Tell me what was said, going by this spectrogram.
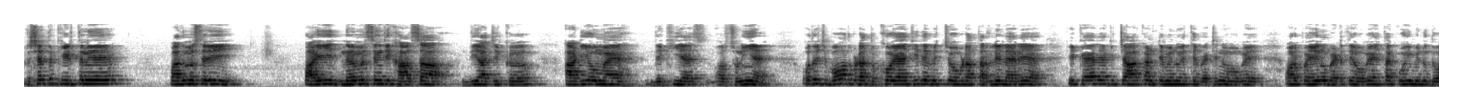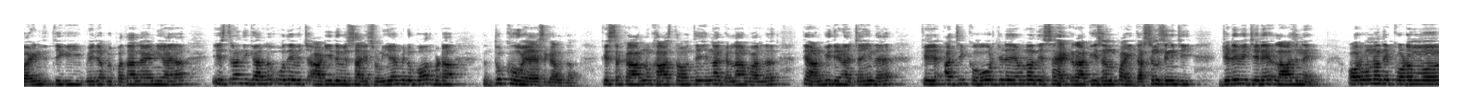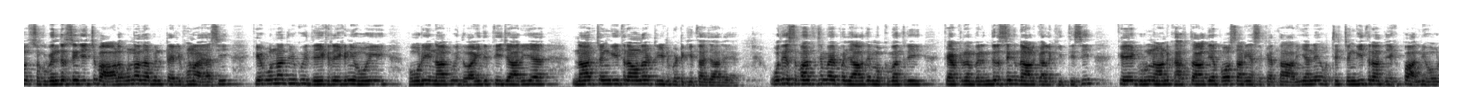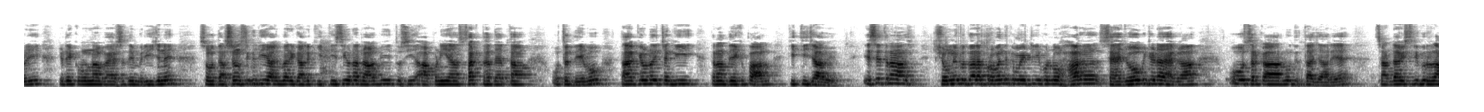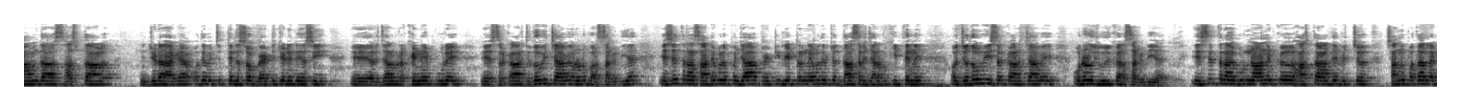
ਪ੍ਰਸਿੱਧ ਕੀਰਤਨੀ ਪਦਮ ਸ੍ਰੀ ਭਾਈ ਨਿਰਮਲ ਸਿੰਘ ਜੀ ਖਾਲਸਾ ਦੀ ਅੱਜ ਇੱਕ ਆਡੀਓ ਮੈਂ ਦੇਖੀ ਹੈ ਔਰ ਸੁਣੀ ਹੈ। ਉਹਦੇ ਵਿੱਚ ਬਹੁਤ ਬੜਾ ਦੁੱਖ ਹੋਇਆ ਜਿਹਦੇ ਵਿੱਚ ਉਹ ਬੜਾ ਤਰਲੇ ਲੈ ਰਿਹਾ ਹੈ ਕਿ ਕਹਿ ਰਿਹਾ ਕਿ 4 ਘੰਟੇ ਮੈਨੂੰ ਇੱਥੇ ਬੈਠੇ ਨੂੰ ਹੋ ਗਏ ਔਰ ਪਏ ਨੂੰ ਬੈੱਡ ਤੇ ਹੋ ਗਏ, ਅਜੇ ਤੱਕ ਕੋਈ ਮੈਨੂੰ ਦਵਾਈ ਨਹੀਂ ਦਿੱਤੀ ਗਈ, ਮੇਰਾ ਕੋਈ ਪਤਾ ਲੈਣ ਨਹੀਂ ਆਇਆ। ਇਸ ਤਰ੍ਹਾਂ ਦੀ ਗੱਲ ਉਹਦੇ ਵਿੱਚ ਆਡੀਓ ਦੇ ਵਿੱਚ ਸਾਰੀ ਸੁਣੀ ਹੈ। ਮੈਨੂੰ ਬਹੁਤ ਵੱਡਾ ਦੁੱਖ ਹੋਇਆ ਇਸ ਗੱਲ ਦਾ। ਕਿ ਸਰਕਾਰ ਨੂੰ ਖਾਸ ਤੌਰ ਤੇ ਇਹਨਾਂ ਗੱਲਾਂ ਵੱਲ ਧਿਆਨ ਵੀ ਦੇਣਾ ਚਾਹੀਦਾ ਹੈ ਕਿ ਅੱਜ ਇੱਕ ਹੋਰ ਜਿਹੜੇ ਉਹਨਾਂ ਦੇ ਸਹਾਇਕ ਰਾਗੀ ਸਨ, ਭਾਈ ਦਰਸ਼ਨ ਸਿੰਘ ਜੀ, ਜਿਹੜੇ ਵੀ ਜਿਹੜੇ ਇਲਾਜ ਨੇ ਔਰ ਉਹਨਾਂ ਦੇ ਕੁੜਮ ਸੁਖਵਿੰਦਰ ਸਿੰਘ ਜੀ ਝਬਾਲ, ਉਹਨਾਂ ਦਾ ਮੈਨੂੰ ਟੈਲੀਫੋਨ ਆਇਆ ਸੀ ਕਿ ਉਹਨਾਂ ਦੀ ਕੋਈ ਦੇਖ ਰੇਖ ਨਹੀਂ ਹੋਈ, ਹੋ ਰਹੀ ਨਾ ਕੋਈ ਦਵਾਈ ਦਿੱਤੀ ਜਾ ਰਹੀ ਹੈ, ਨਾ ਚੰਗੀ ਤਰ੍ਹਾਂ ਉਹਨਾਂ ਦਾ ਟ੍ਰੀਟਮੈਂਟ ਕੀਤਾ ਜਾ ਰਿਹਾ ਹੈ। ਉਹਦੇ ਸਬੰਧ 'ਚ ਮੈਂ ਪੰਜਾਬ ਦੇ ਮੁੱਖ ਮੰਤਰੀ ਕੈਪਟਨ ਅਮਰਿੰਦਰ ਸਿੰਘ ਨਾਲ ਗੱਲ ਕੀਤੀ ਸੀ ਕਿ ਗੁਰੂ ਨਾਨਕ ਹਸਪਤਾਲ ਦੀਆਂ ਬਹੁਤ ਸਾਰੀਆਂ ਸ਼ਿਕਾਇਤਾਂ ਆ ਰਹੀਆਂ ਨੇ। ਉੱਥੇ ਚੰਗੀ ਤਰ੍ਹਾਂ ਦੇਖਭਾਲ ਨਹੀਂ ਹੋ ਰਹੀ, ਜਿਹੜੇ ਕਰੋਨਾ ਵਾਇਰਸ ਦੇ ਮਰੀਜ਼ ਨੇ। ਸੋ ਦਰਸ਼ਨ ਸਿੰਘ ਦੀ ਅੱਜ ਮੈਂ ਗੱਲ ਕੀਤੀ ਸੀ, ਉਹਨਾਂ ਨਾਲ ਵੀ ਤੁਸੀਂ ਆਪਣੀਆਂ ਸਖਤ ਹਦਾਇਤਾਂ ਉੱਥੇ ਦੇਵੋ ਤਾਂ ਕਿ ਉਹਨਾਂ ਦੀ ਚੰਗੀ ਤਰ੍ਹਾਂ ਦੇਖਭਾਲ ਕੀਤੀ ਜਾਵੇ। ਇਸੇ ਤਰ੍ਹਾਂ ਸ਼੍ਰੋਮਣੀ ਗੁਰਦੁਆਰਾ ਪ੍ਰਬੰਧਕ ਕਮੇਟੀ ਵੱਲੋਂ ਹਰ ਸਹਿਯੋਗ ਜਿਹੜਾ ਹੈਗਾ, ਉਹ ਸਰਕਾਰ ਨੂੰ ਦਿੱਤਾ ਜਾ ਰਿਹਾ ਹੈ। ਸਾਡਾ ਸ੍ਰੀ ਗੁਰੂ ਰਾਮਦਾਸ ਹਸਪਤਾਲ ਜਿਹੜਾ ਹੈਗਾ, ਉਹਦੇ ਵਿੱਚ 300 ਬੈੱਡ ਜਿਹੜੇ ਨੇ ਅਸੀਂ ਰਿਜ਼ਰਵ ਰੱਖੇ ਨੇ ਪੂਰੇ। ਸਰਕਾਰ ਜਦੋਂ ਵੀ ਚਾਹੇ ਉਹਨਾਂ ਨੂੰ ਵਰਤ ਸਕਦੀ ਹੈ। ਇਸੇ ਤਰ੍ਹਾਂ ਸਾਡੇ ਕੋਲੇ 50 ਵੈਂਟੀਲੇਟਰ ਨੇ, ਉਹਦੇ ਵਿੱਚੋਂ 10 ਰਿਜ਼ਰਵ ਕੀਤੇ ਨੇ। ਔਰ ਜਦੋਂ ਵੀ ਸਰਕਾਰ ਚਾਹੇ ਉਹਨਾਂ ਨੂੰ ਯੂਜ਼ ਕਰ ਸਕਦੀ ਹੈ। ਇਸੇ ਤਰ੍ਹਾਂ ਗੁਰੂ ਨਾਨਕ ਹਸਪਤਾਲ ਦੇ ਵਿੱਚ ਸਾਨੂੰ ਪਤਾ ਲੱਗ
